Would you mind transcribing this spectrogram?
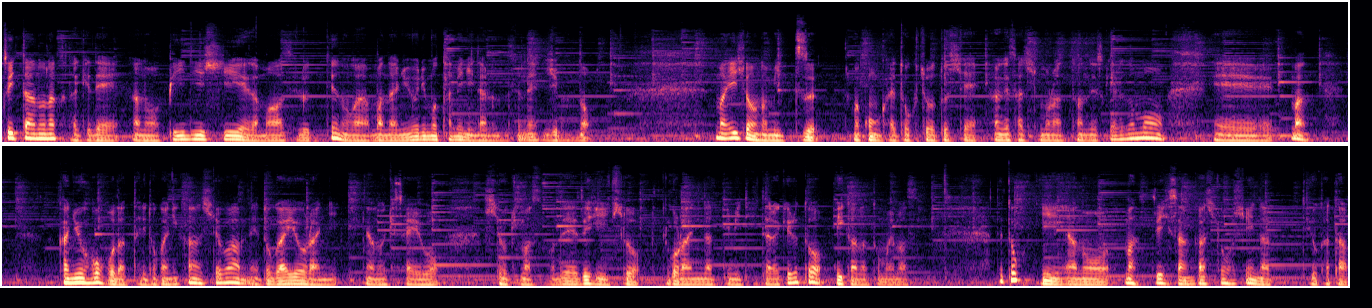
Twitter の中だけであの PDCA が回せるっていうのが、まあ、何よりもためになるんですよね自分の。まあ、以上の3つまあ、今回特徴として挙げさせてもらったんですけれども、えー、まあ、加入方法だったりとかに関しては、えー、と概要欄にあの記載をしておきますので、ぜひ一度ご覧になってみていただけるといいかなと思います。で特にあの、まあ、ぜひ参加してほしいなっていう方っ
